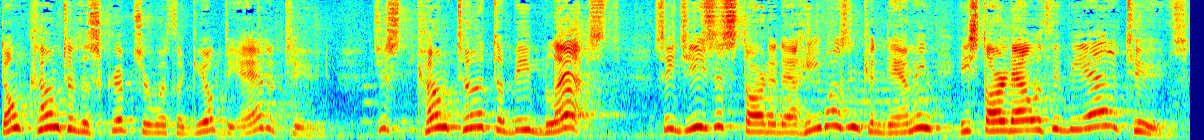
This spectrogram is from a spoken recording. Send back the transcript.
Don't come to the scripture with a guilty attitude. Just come to it to be blessed. See, Jesus started out, he wasn't condemning, he started out with the Beatitudes.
